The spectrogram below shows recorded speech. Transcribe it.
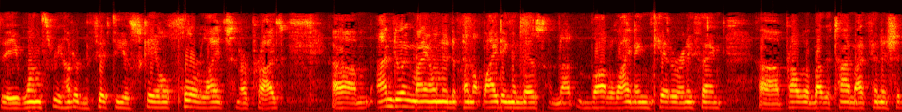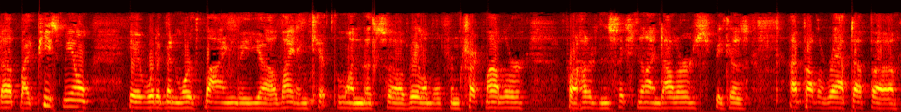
the 1 350th scale Polar Lights Enterprise. Um, I'm doing my own independent lighting in this. I'm not bought a lighting kit or anything. Uh, probably by the time I finish it up by piecemeal, it would have been worth buying the uh, lighting kit, the one that's uh, available from Trek Modeler for $169 because I probably wrapped up uh,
